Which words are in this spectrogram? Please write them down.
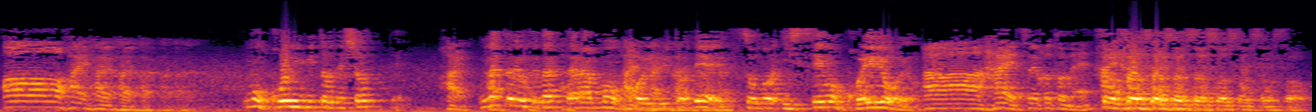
ああ、はいはいはいはいはい。もう恋人でしょって。はい。仲良くなったらもう恋人で、その一線を越えようよ。ああ、はい、そういうことね。そうそうそうそうそうそうそう。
